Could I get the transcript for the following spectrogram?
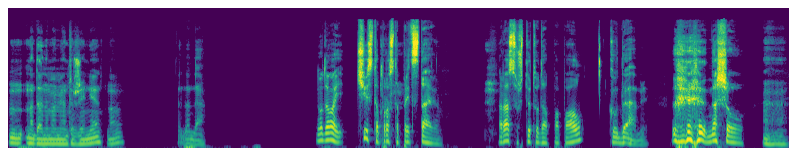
М, На данный момент уже нет, но тогда да. Ну давай, чисто просто представим. Раз уж ты туда попал Куда, бля? на шоу, Ага.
